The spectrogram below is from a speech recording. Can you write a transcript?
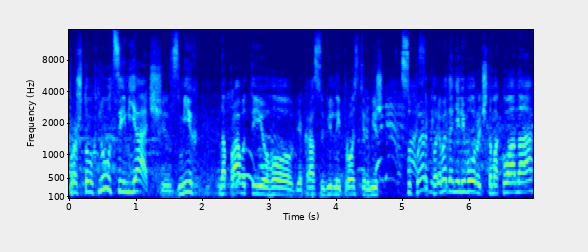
проштовхнув цей м'яч, зміг направити його якраз у вільний простір між суперниками. Переведення ліворуч на Макуана.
